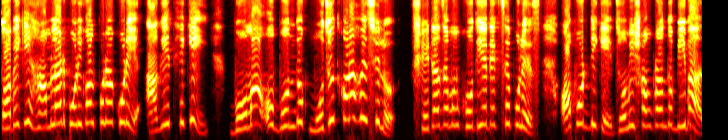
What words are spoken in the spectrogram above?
তবে কি হামলার পরিকল্পনা করে আগে থেকেই বোমা ও বন্দুক মজুত করা হয়েছিল? সেটা যেমন খতিয়ে দেখছে পুলিশ অপরদিকে জমি সংক্রান্ত বিবাদ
